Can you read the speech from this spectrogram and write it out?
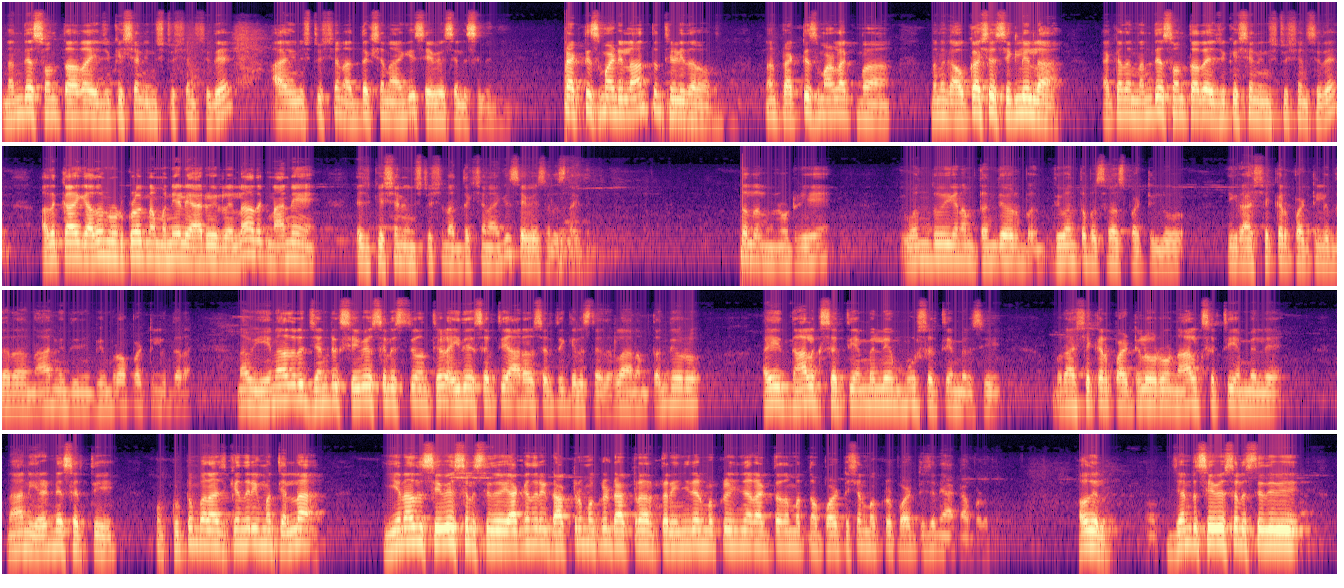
ನನ್ನದೇ ಸ್ವಂತ ಆದ ಎಜುಕೇಷನ್ ಇನ್ಸ್ಟಿಟ್ಯೂಷನ್ಸ್ ಇದೆ. ಆ ಇನ್ಸ್ಟಿಟ್ಯೂಷನ್ ಅಧ್ಯಕ್ಷನಾಗಿ ಸೇವೆ ಸಲ್ಲಿಸಿದ್ದೀನಿ. ಪ್ರಾಕ್ಟೀಸ್ ಮಾಡಿಲ್ಲ ಅಂತಂತ ಹೇಳಿದ್ದಾರೆ ಅವರು. ನಾನು ಪ್ರಾಕ್ಟೀಸ್ ಮಾಡ್ಲಿಕ್ಕೆ ಬ, ನನಗೆ ಅವಕಾಶ ಸಿಗಲಿಲ್ಲ. ಯಾಕಂದರೆ ನನ್ನದೇ ಸ್ವಂತದ ಎಜುಕೇಷನ್ ಇನ್ಸ್ಟಿಟ್ಯೂಷನ್ಸ್ ಇದೆ. ಅದಕ್ಕಾಗಿ ಅದನ್ನು ನೋಡ್ಕೊಳ್ಳೋಕೆ ನಮ್ಮ ಮನೆಯಲ್ಲಿ ಯಾರೂ ಇರಲಿಲ್ಲ. ಅದಕ್ಕೆ ನಾನೇ ಎಜುಕೇಷನ್ ಇನ್ಸ್ಟಿಟ್ಯೂಷನ್ ಅಧ್ಯಕ್ಷನಾಗಿ ಸೇವೆ ಸಲ್ಲಿಸ್ತಾ ಇದ್ದೀನಿ. ನೋಡ್ರಿ, ಒಂದು ಈಗ ನಮ್ಮ ತಂದೆಯವರು ಬ, ದಿವಂತ ಬಸವರಾಜ್ ಪಾಟೀಲು, ಈಗ ರಾಜಶೇಖರ್ ಪಾಟೀಲ್ ಇದ್ದಾರೆ, ನಾನಿದ್ದೀನಿ, ಭೀಮರಾವ್ ಪಾಟೀಲ್ ಇದ್ದಾರೆ. ನಾವು ಏನಾದರೂ ಜನರಿಗೆ ಸೇವೆ ಸಲ್ಲಿಸ್ತೀವಿ ಅಂತೇಳಿ ಐದೇ ಸರ್ತಿ, ಆರಾರು ಸರ್ತಿ ಗೆಲ್ಲಿಸ್ತಾ ಇದ್ದಾರಲ್ಲ, ನಮ್ಮ ತಂದೆಯವರು ಐದು, ನಾಲ್ಕು ಸರ್ತಿ ಎಂ ಎಲ್ ಎ, ಮೂರು ಸರ್ತಿ M L C, Rajashekhar Patil ಅವರು ನಾಲ್ಕು ಸರ್ತಿ ಎಂ ಎಲ್ ಎ, ನಾನು ಎರಡನೇ ಸರ್ತಿ, ಕುಟುಂಬ ರಾಜಕೀಯಂದ್ರೆ ಈಗ ಮತ್ತೆಲ್ಲ ಏನಾದರೂ ಸೇವೆ ಸಲ್ಲಿಸ್ತಿದ್ದೇವೆ ಯಾಕಂದರೆ ಡಾಕ್ಟ್ರ್ ಮಕ್ಕಳು ಡಾಕ್ಟರ್ ಆಗ್ತಾರೆ, ಇಂಜಿನಿಯರ್ ಮಕ್ಕಳು ಇಂಜಿನಿಯರ್ ಆಗ್ತದೆ ಮತ್ತು ನಾವು ಪಾಲಿಟಿಷಿಯನ್ ಮಕ್ಕಳು ಪಾಲಿಟಿಷಿಯನ್ ಯಾಕೆ ಆಗ್ಬಾರ್ದು ಹೌದಿಲ್ಲ? ಜನರ ಸೇವೆ ಸಲ್ಲಿಸ್ತಿದ್ದೀವಿ,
